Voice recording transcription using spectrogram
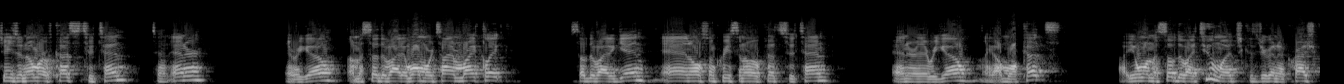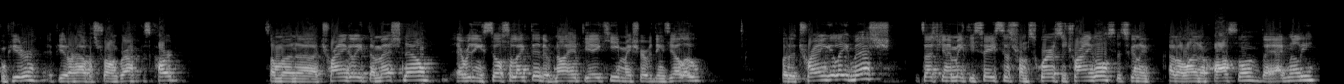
change the number of cuts to 10, 10 enter. There we go. I'm gonna subdivide it one more time, right click, subdivide again, and also increase the number of cuts to 10. Enter, there we go. I got more cuts. Uh, you don't wanna subdivide too much because you're gonna crash your computer if you don't have a strong graphics card. So I'm gonna triangulate the mesh now. Everything's still selected. If not, hit the A key, make sure everything's yellow. For the triangulate mesh, it's actually going to make these faces from squares to triangles. It's going to cut a line across them diagonally.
